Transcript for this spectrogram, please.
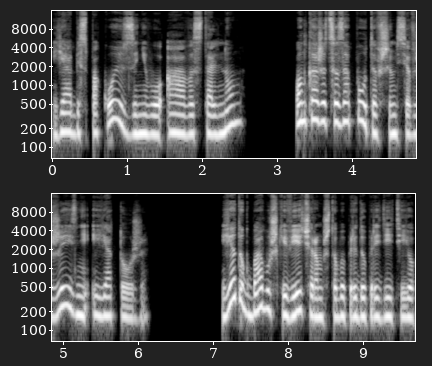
Я беспокоюсь за него, а в остальном он кажется запутавшимся в жизни, и я тоже. Еду к бабушке вечером, чтобы предупредить ее.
